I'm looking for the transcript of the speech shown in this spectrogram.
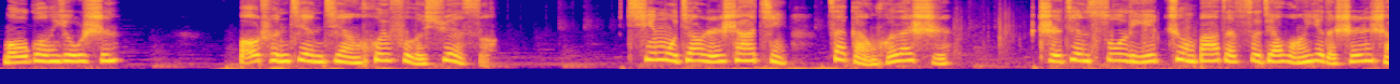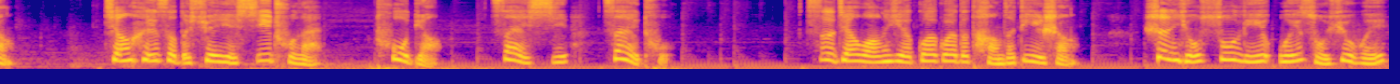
眸光幽深，薄唇渐渐恢复了血色。青木将人杀尽，再赶回来时，只见苏黎正扒在自家王爷的身上。将黑色的血液吸出来，吐掉，再吸，再吐。自家王爷乖乖的躺在地上，任由苏黎为所欲为。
